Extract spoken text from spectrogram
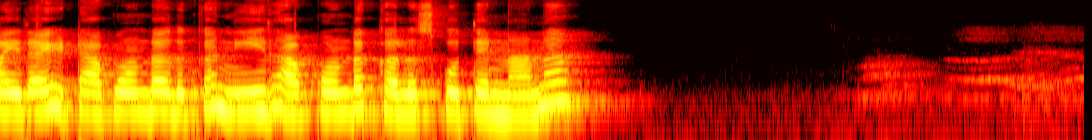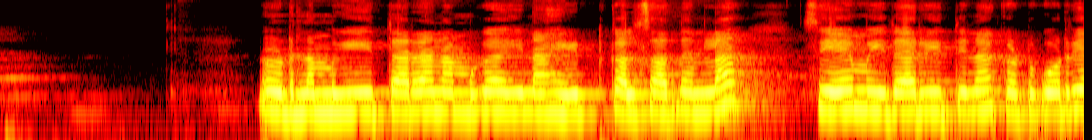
ಮೈದಾ ಹಿಟ್ಟು ಹಾಕ್ಕೊಂಡು ಅದಕ್ಕೆ ನೀರು ಹಾಕ್ಕೊಂಡು ಕಲಿಸ್ಕೋತೇನೆ ನಾನು. ನೋಡಿರಿ ನಮಗೆ ಈ ಥರ ನಮ್ಗೆ ನಾ ಹಿಟ್ಟು ಕಲ್ಸಾತೇನಲ್ಲ ಸೇಮ್ ಇದೇ ರೀತಿನ ಕಟ್ಕೊರಿ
